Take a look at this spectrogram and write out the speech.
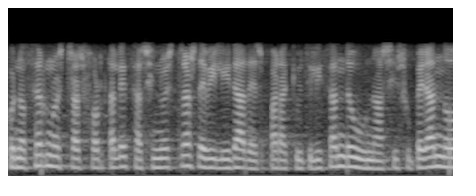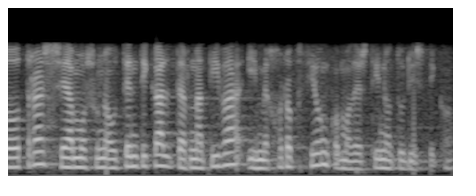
conocer nuestras fortalezas y nuestras debilidades para que, utilizando unas y superando otras, seamos una auténtica alternativa y mejor opción como destino turístico.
